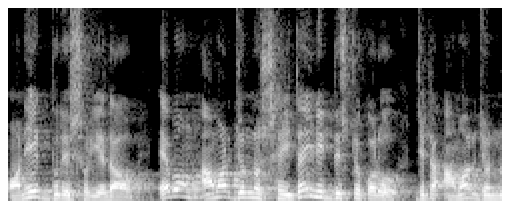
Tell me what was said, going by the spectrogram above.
অনেক দূরে সরিয়ে দাও এবং আমার জন্য সেইটাই নির্দিষ্ট করো যেটা আমার জন্য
